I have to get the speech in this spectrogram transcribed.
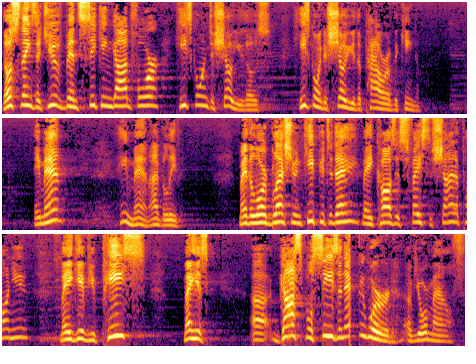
Those things that you've been seeking God for, He's going to show you those. He's going to show you the power of the kingdom. Amen? Amen. Amen. I believe it. May the Lord bless you and keep you today. May He cause His face to shine upon you. May He give you peace. May His uh, gospel season every word of your mouth.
